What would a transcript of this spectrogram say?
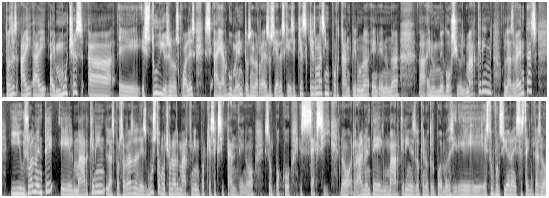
Entonces, hay, hay, hay muchos ah, eh, estudios en los cuales hay argumentos en las redes sociales que dicen que es, que es más importante en, una, en, una, ah, en un negocio, el marketing o las ventas. Y usualmente el marketing, las personas les gusta mucho hablar de marketing porque es excitante, ¿no? Es un poco, es sexy, ¿no? Realmente el marketing es lo que nosotros podemos decir, eh, eh, esto funciona, estas técnicas no.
